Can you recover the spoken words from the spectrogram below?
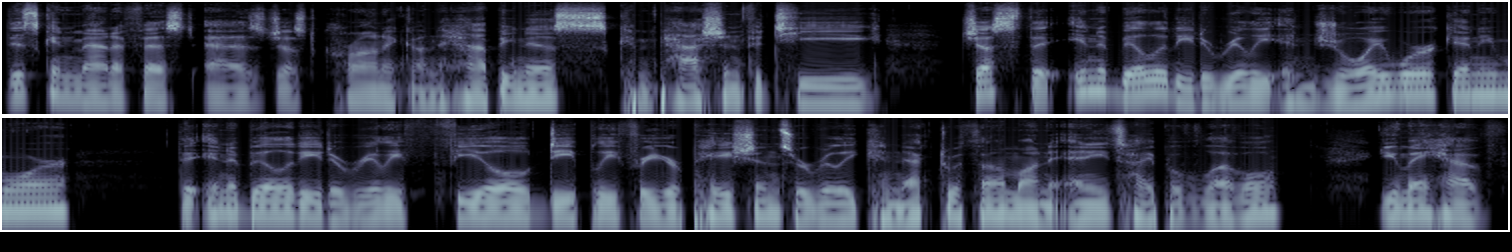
This can manifest as just chronic unhappiness, compassion fatigue, just the inability to really enjoy work anymore, the inability to really feel deeply for your patients or really connect with them on any type of level. You may have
